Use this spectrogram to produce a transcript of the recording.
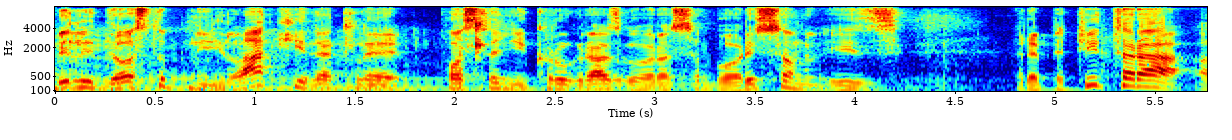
Bili dostupni i laki, dakle, posljednji krug razgovora sa Borisom iz repetitora. Uh,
